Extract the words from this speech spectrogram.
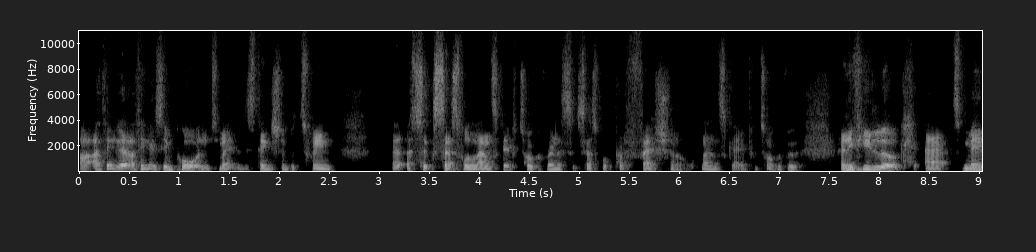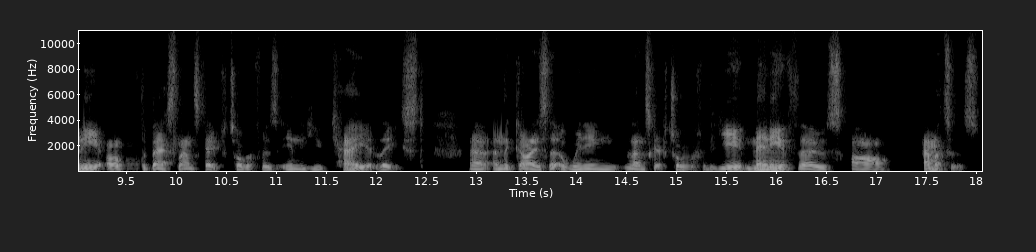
I think I think it's important to make the distinction between a successful landscape photographer and a successful professional landscape photographer. And if you look at many of the best landscape photographers in the UK, at least, uh, and the guys that are winning landscape photographer of the year, many of those are amateurs.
